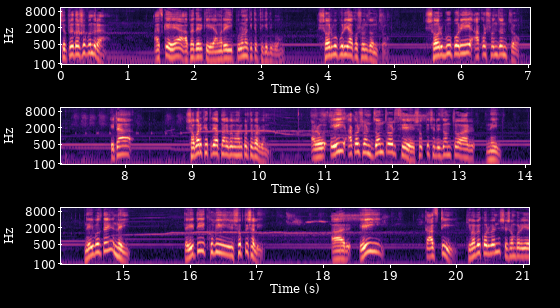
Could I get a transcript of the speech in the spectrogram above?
সুপ্রিয় দর্শক বন্ধুরা, আজকে আপনাদেরকে আমরা এই পুরোনো কিতাব থেকে দিব সর্বোপরি আকর্ষণ যন্ত্র। সর্বোপরি আকর্ষণ যন্ত্র, এটা সবার ক্ষেত্রে আপনারা ব্যবহার করতে পারবেন। আর এই আকর্ষণ যন্ত্রর চেয়ে শক্তিশালী যন্ত্র আর নেই। নেই বলতে নেই। তাই এটি খুবই শক্তিশালী। আর এই কাজটি কীভাবে করবেন সে সম্পর্কে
